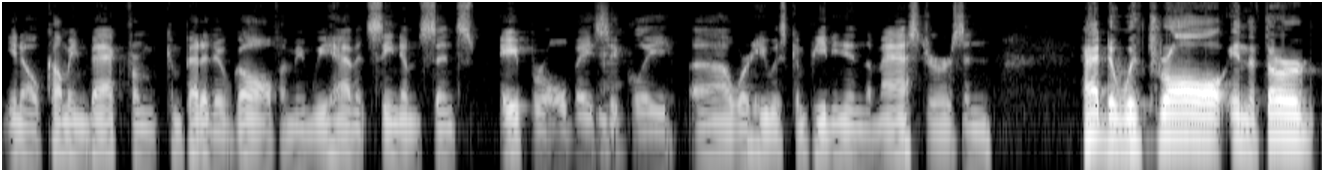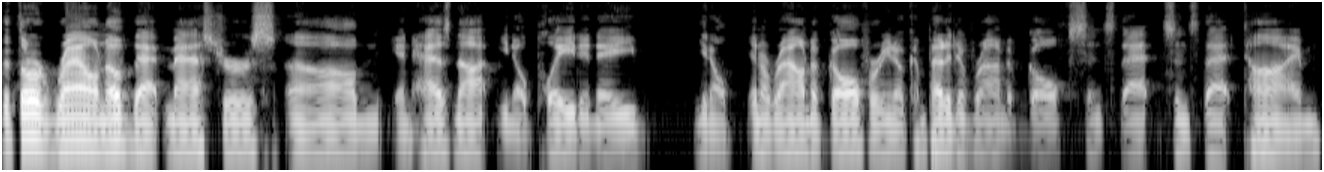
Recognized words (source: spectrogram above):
you know, coming back from competitive golf. I mean, we haven't seen him since April, mm. basically, uh, where he was competing in the Masters and had to withdraw in the third the third round of that Masters, um, and has not you know played in a you know in a round of golf or you know competitive round of golf since that since that time.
